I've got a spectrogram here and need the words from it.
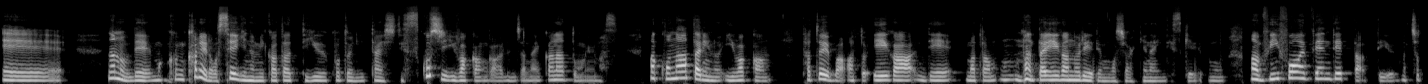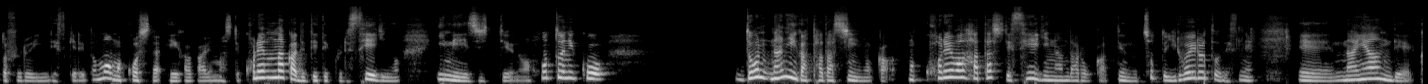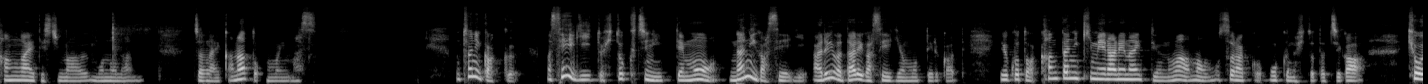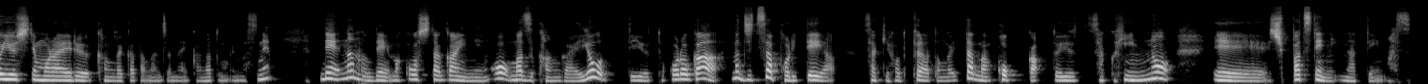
えー、なので、まあ、彼らを正義の味方っていうことに対して少し違和感があるんじゃないかなと思います。まあ、このあたりの違和感、例えば、あと映画で、また、また映画の例で申し訳ないんですけれども、まあ、V for Vendetta っていう、ちょっと古いんですけれども、まあ、こうした映画がありまして、これの中で出てくる正義のイメージっていうのは、本当にこう、ど、何が正しいのか、これは果たして正義なんだろうかっていうのをちょっといろいろとですね、えー、悩んで考えてしまうものなんじゃないかなと思います。とにかく、正義と一口に言っても何が正義、あるいは誰が正義を持っているかっていうことは簡単に決められないっていうのは、まあおそらく多くの人たちが共有してもらえる考え方なんじゃないかなと思いますね。で、なので、まあ、こうした概念をまず考えようっていうところが、まあ、実はポリテイア先ほどプラトンが言った、まあ、国家という作品の、えー、出発点になっています。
